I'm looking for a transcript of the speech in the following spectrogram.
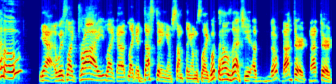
oh. Yeah, it was like dry, like a like a dusting of something. I was like, what the hell is that? She, uh, nope, not dirt, not dirt.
